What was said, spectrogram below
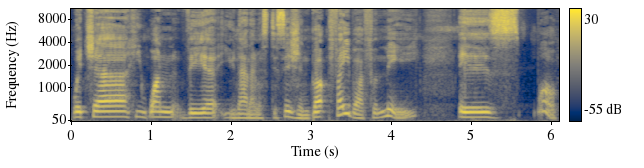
which uh, he won via unanimous decision. But Faber, for me, is well,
